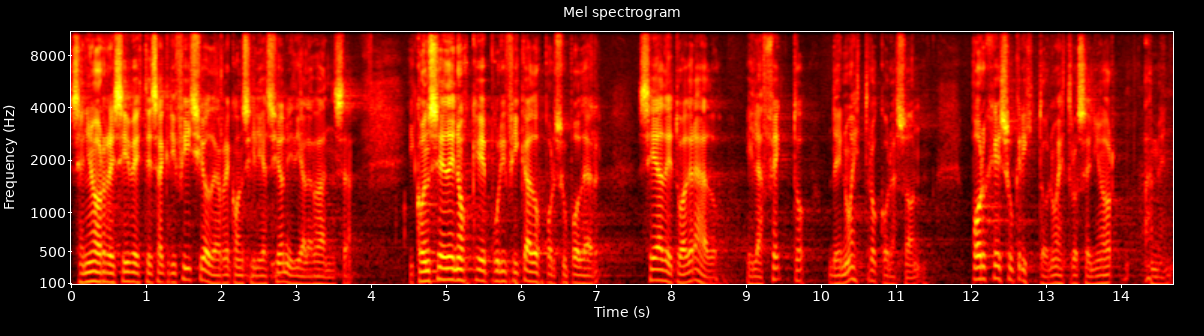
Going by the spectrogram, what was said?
Señor, recibe este sacrificio de reconciliación y de alabanza, y concédenos que, purificados por su poder, sea de tu agrado el afecto de nuestro corazón. Por Jesucristo nuestro Señor. Amén.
